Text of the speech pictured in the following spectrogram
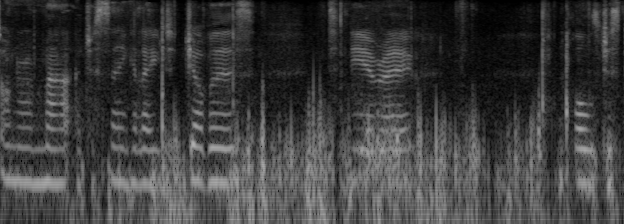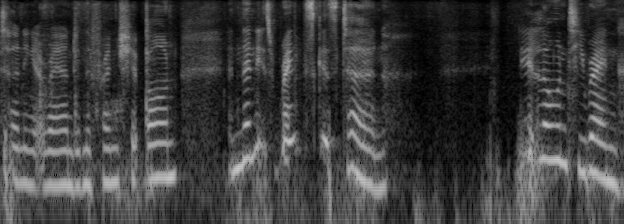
Donna and Matt are just saying hello to Jubbers, to Nero. Paul's just turning it around in the friendship barn. And then it's Renske's turn. Little Auntie Wren.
